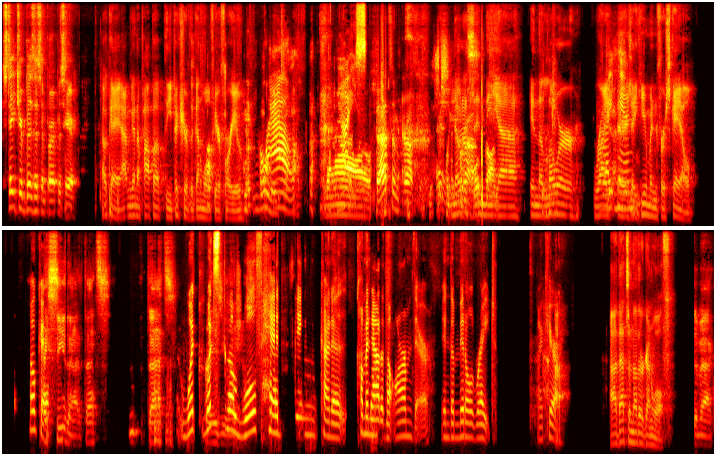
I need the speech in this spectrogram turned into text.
State your business and purpose here. Okay, I'm going to pop up the picture of the gun wolf here for you. Holy Wow. Nice. That's impressive. Holy Notice crap. in the uh, in the lower right, Right there's a human for scale. Okay, I see that. That's that's What what's the Crazy-licious. wolf head thing kind of coming out of the arm there in the middle right? Like here. Uh, uh, that's another gun wolf. the back.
